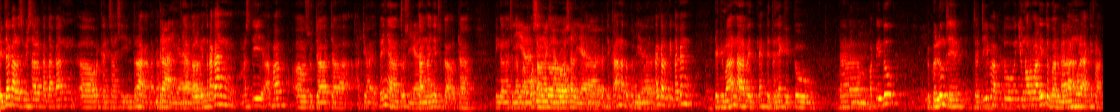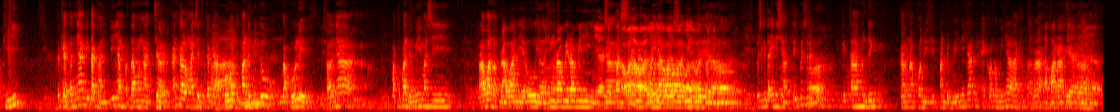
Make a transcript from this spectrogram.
beda kalau semisal katakan eh, organisasi intra katakan Intra, ya. kalau intra kan mesti apa eh, sudah ada ada ART-nya terus Iya. dananya juga udah tinggal ngajukan Iya, proposal ke proposal, ya. eh, ke dekan atau gimana. kan kalau kita kan ya gimana kan bedanya gitu nah, Hmm. waktu itu belum sih jadi waktu new normal itu baru kita Ah. mulai aktif lagi kegiatannya kita ganti yang pertama ngajar kan kalau ngajar di kakek Abu Ah. waktu pandemi itu nggak boleh soalnya waktu pandemi masih rawan waktu rawan ya oh ya sing rame-rame Iya, Ya, pas awal-awal ya, awal-awalnya ya. ya. terus kita inisiatif wes, Rek. Oh. kita mending karena kondisi pandemi ini kan ekonominya lagi parah Lah, parah ya. Nah,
